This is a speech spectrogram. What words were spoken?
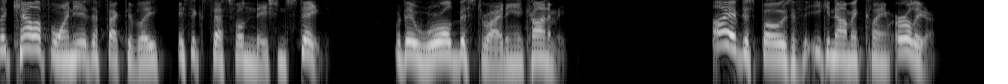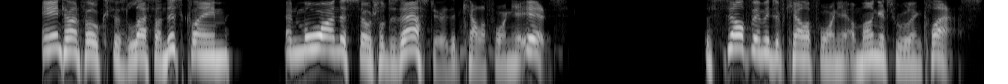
that California is effectively a successful nation state, with a world bestriding economy. I have disposed of the economic claim earlier. Anton focuses less on this claim and more on the social disaster that California is. The self image of California among its ruling class,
